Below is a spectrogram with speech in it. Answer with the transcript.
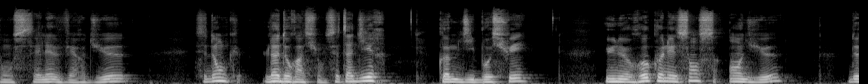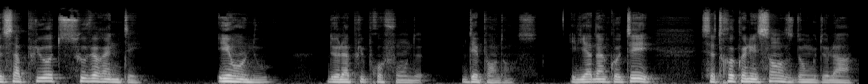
on s'élève vers Dieu, c'est donc l'adoration, c'est-à-dire, comme dit Bossuet, une reconnaissance en Dieu de sa plus haute souveraineté et en nous de la plus profonde dépendance. Il y a d'un côté cette reconnaissance donc de la,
